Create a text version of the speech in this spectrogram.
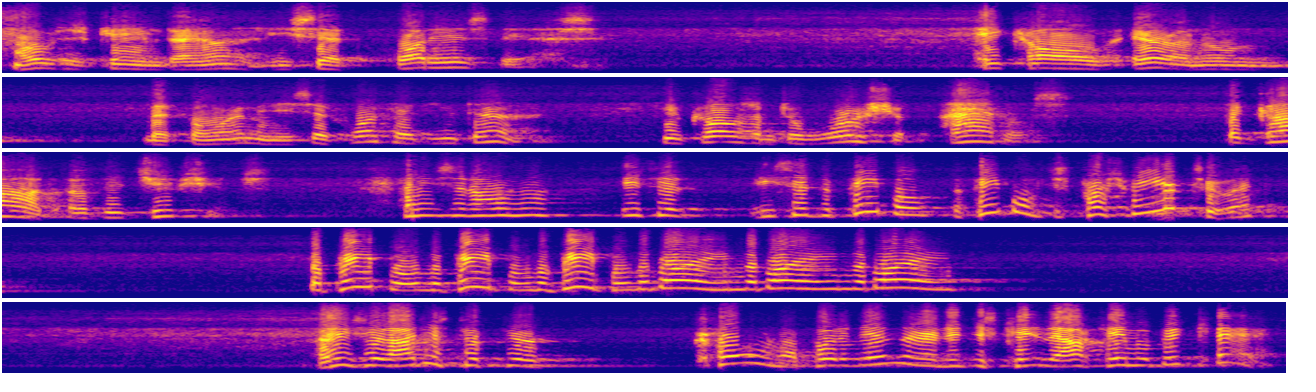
Moses came down and he said, What is this? He called Aaron on before him and he said, What have you done? You caused them to worship idols, the God of the Egyptians. And he said, Oh no. He said, he said, the people, the people just pushed me into it. The people, the people, the people, the blame, the blame, the blame. And he said, I just took your cone, I put it in there and it just came, out came a big cat.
